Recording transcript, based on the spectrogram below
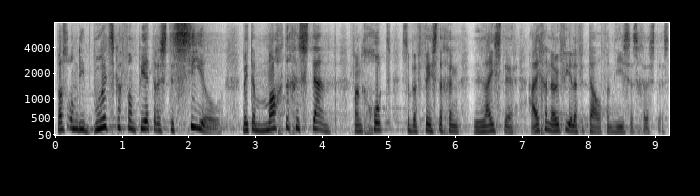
was om die boodskap van Petrus te seël met 'n magtige stamp van God se bevestiging. Luister, hy gaan nou vir julle vertel van Jesus Christus.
